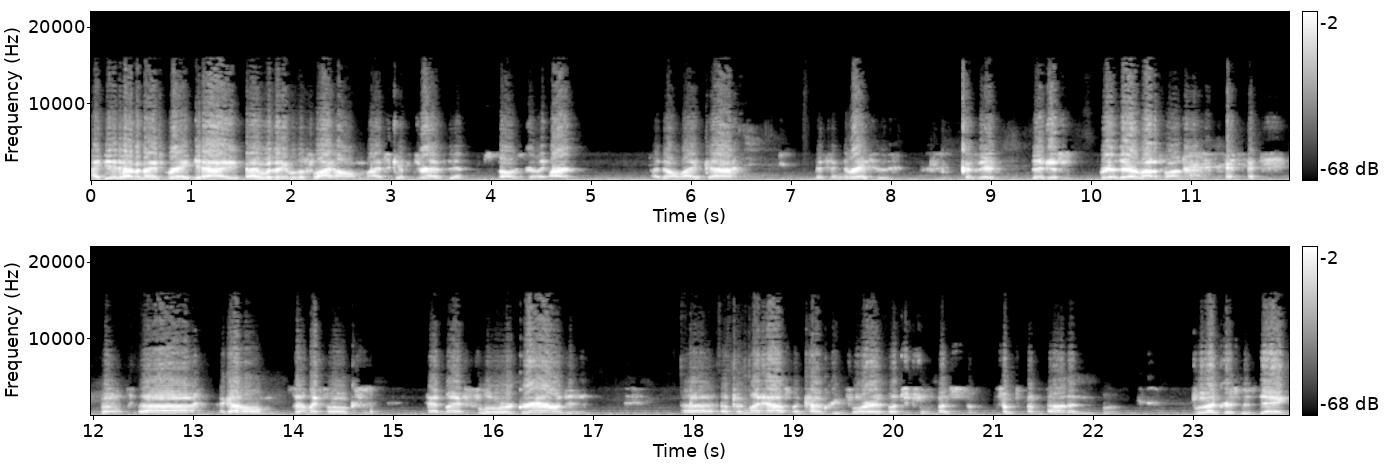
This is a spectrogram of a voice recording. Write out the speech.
I did have a nice break. Yeah, I, I was able to fly home. I skipped Dresden, which is always really hard. I don't like uh, missing the races because they're they're just they're a lot of fun. but uh, I got home, saw my folks, had my floor ground and uh, up at my house, my concrete floor, had a bunch of some stuff done, and flew on Christmas Day.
